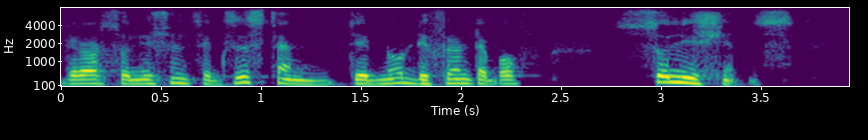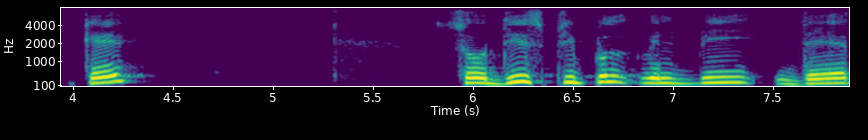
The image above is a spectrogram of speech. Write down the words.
there are solutions exist and they know different type of solutions okay? So these people will be there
